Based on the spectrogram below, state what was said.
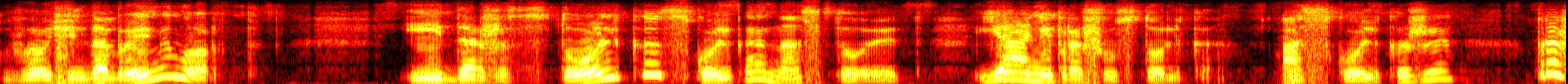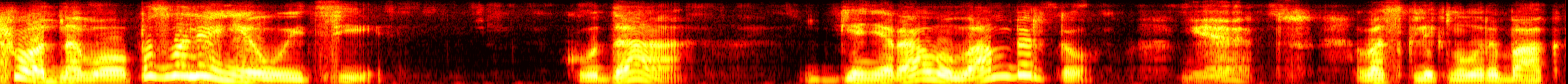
Вы очень добрый, милорд. И даже столько, сколько она стоит. Я не прошу столько. А сколько же? Прошу одного, позволения уйти. Куда? К генералу Ламберту? Нет, воскликнул рыбак.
